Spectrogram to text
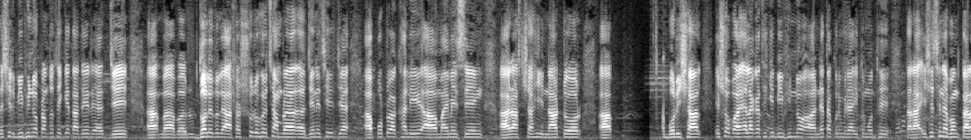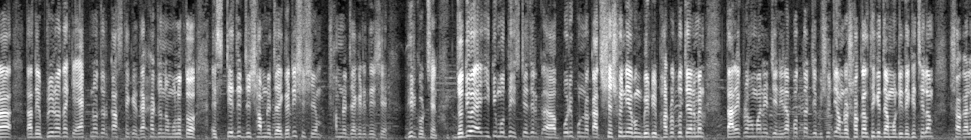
দেশের বিভিন্ন প্রান্ত থেকে তাদের যে দলে দলে আসা শুরু হয়েছে। আমরা জেনেছি যে পটুয়াখালী আহ, রাজশাহী নাটোর বরিশাল, এসব এলাকা থেকে বিভিন্ন নেতাকর্মীরা ইতিমধ্যে তারা এসেছেন এবং তারা তাদের প্রিয় নেতাকে এক নজর কাছ থেকে দেখার জন্য মূলত স্টেজের যে সামনের জায়গাটি, সে সামনের জায়গাটিতে এসে ভিড় করছেন। যদিও ইতিমধ্যে স্টেজের পরিপূর্ণ কাজ শেষ হয়নি এবং বিএনপির ভারপ্রাপ্ত চেয়ারম্যান তারেক রহমানের যে নিরাপত্তার যে বিষয়টি, আমরা সকাল থেকে যেমনটি দেখেছিলাম, সকালে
